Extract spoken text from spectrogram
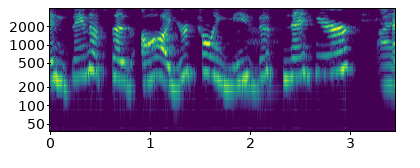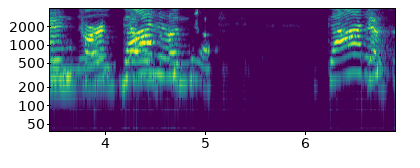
And Zainab says, "Ah, you're telling me this, Nehir?" I And. Tarik Got him. "Enough!" Got him. Yes,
